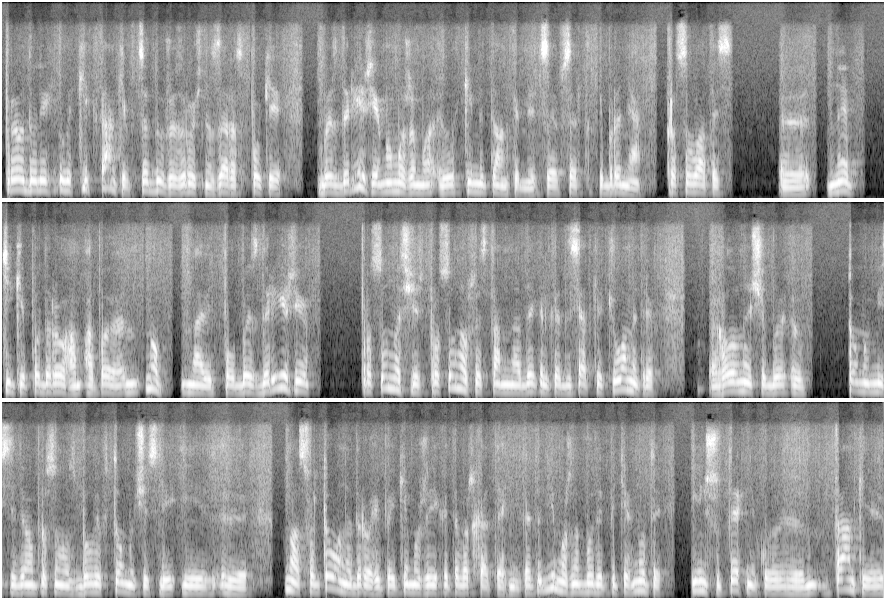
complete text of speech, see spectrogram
З Приводу лег- легких танків це дуже зручно зараз, поки бездоріжжя. Ми можемо легкими танками, це все ж таки броня, просуватись е, не тільки по дорогам, а по ну навіть по бездоріжжю, просунувшись, просунувшись там на декілька десятків кілометрів. Головне, щоб е, тому місці, де ми просунулися, були в тому числі і е, ну, асфальтовані дороги, по яким може їхати важка техніка. Тоді можна буде підтягнути іншу техніку, е, танки,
